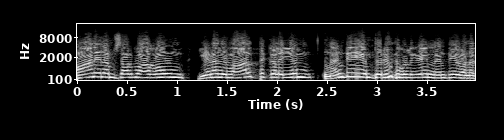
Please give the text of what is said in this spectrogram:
மாநிலம் சார்பாகவும் எனது வாழ்த்துக்களையும் நன்றியையும் தெரிவித்துக் கொள்கிறேன். நன்றி வணக்கம்.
